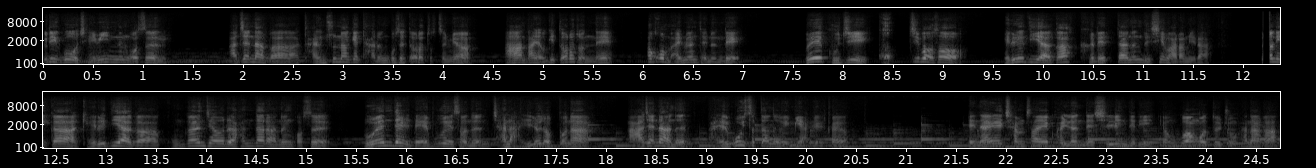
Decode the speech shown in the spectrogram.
그리고 재미있는 것은 아제나가 단순하게 다른 곳에 떨어졌으면 아, 나 여기 떨어졌네 하고 말면 되는데 왜 굳이 콕 집어서 게르디아가 그랬다는 듯이 말합니다. 그러니까 게르디아가 공간 제어를 한다라는 것을 로엔델 내부에서는 잘 알려졌거나 아제나는 알고 있었다는 의미 아닐까요? 데나일 참사에 관련된 실린들이 연구한 것들 중 하나가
